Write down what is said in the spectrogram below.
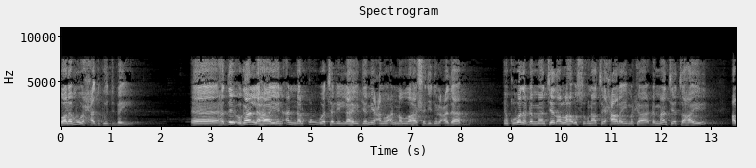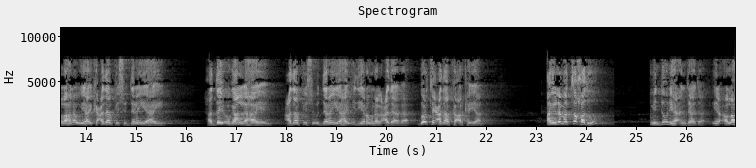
dalamuu xadgudbay. Hadday ogaan lahaayeen ana alquwata lilaahi jamiican wa ana allaha shadiidu alcadaab in quwada dhammaanteed allaha u sugnaatay xaalay markaa dhammaanteed tahay allahna uu yahay ka cadaabkiisu daran yahay. Hadday ogaan lahaayeen cadaabkiisu uu daran yahay id yarawna alcadaaba. Goortay cadaabka arkayaan ay lama ittakhaduu min duuniha andaada allah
